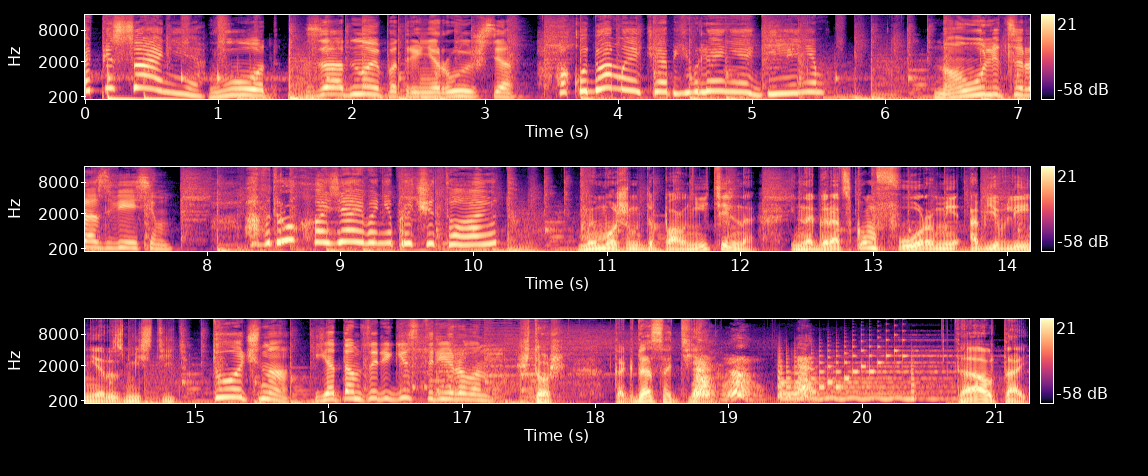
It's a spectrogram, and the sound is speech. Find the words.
описание Вот, заодно и потренируешься. А куда мы эти объявления денем? На улице развесим. А вдруг хозяева не прочитают? Мы можем дополнительно и на городском форуме объявление разместить. Точно, я там зарегистрирован. Что ж, тогда за дело Да, Алтай,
